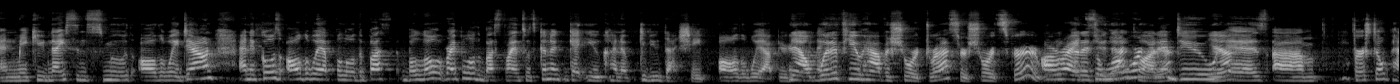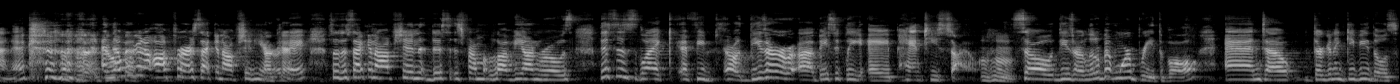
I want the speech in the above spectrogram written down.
and make you nice and smooth all the way down, and it goes all the way up below the bust below right below the bust line. So it's going to get you kind of give you that shape all the way up. You're Now, be what nice if you have a short dress or short skirt? All right. So what then, we're gonna do Yeah. is um, first don't panic, and then Don't we're gonna opt for our second option here. Okay. Okay. So the second option, this is from La Vie en Rose. This is like if you, oh, these are uh, basically a panty style. Mm-hmm. So these are a little bit more breathable, and uh, they're gonna give you those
